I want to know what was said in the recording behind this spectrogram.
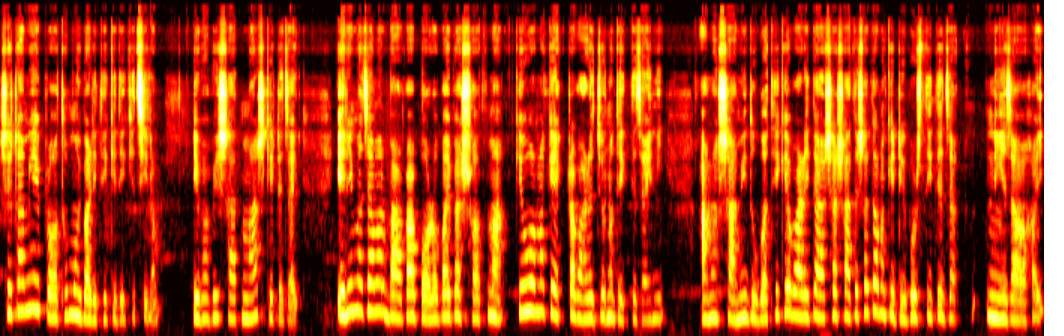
সেটা আমি এই প্রথম ওই বাড়ি থেকে দেখেছিলাম। এভাবে সাত মাস কেটে যায়। এরই মাঝে আমার বাবা, বড় ভাই বা সৎ মা কেউ আমাকে একটা বারের জন্য দেখতে যায়নি। আমার স্বামী দুবা থেকে বাড়িতে আসার সাথে সাথে আমাকে ডিভোর্স দিতে নিয়ে যাওয়া হয়।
